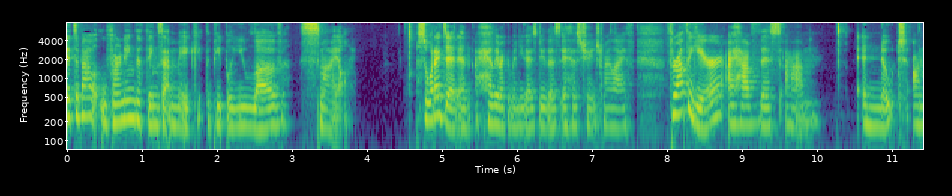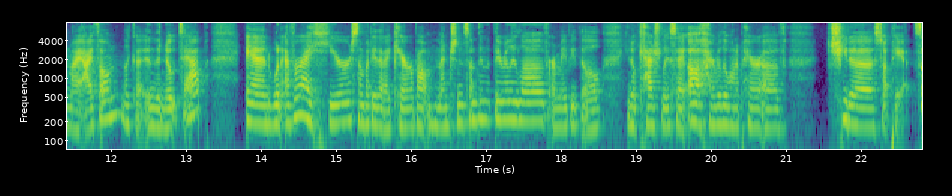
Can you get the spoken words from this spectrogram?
It's about learning the things that make the people you love smile. So what I did, and I highly recommend you guys do this, it has changed my life. Throughout the year, I have this um, a note on my iPhone, like a, in the Notes app. And whenever I hear somebody that I care about mention something that they really love, or maybe they'll, you know, casually say, "Oh, I really want a pair of cheetah sweatpants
